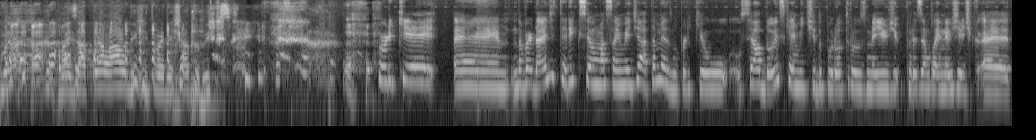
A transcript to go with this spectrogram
mas, mas até lá onde a gente vai deixar tudo isso. Porque, é, na verdade, teria que ser uma ação imediata mesmo, porque o, o CO2 que é emitido por outros meios, de, por exemplo, a energia de, é,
